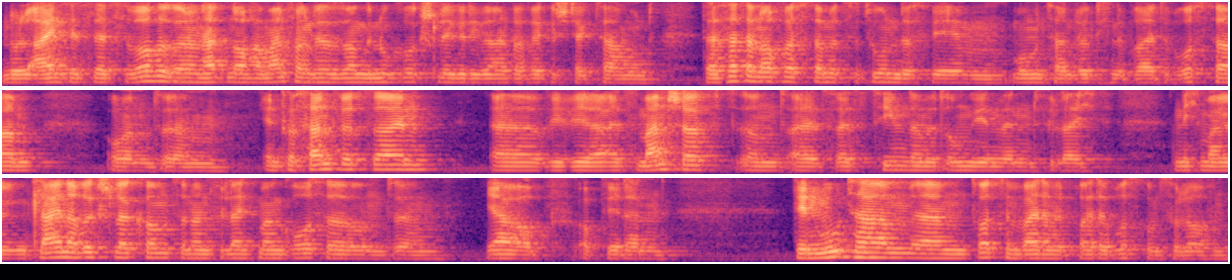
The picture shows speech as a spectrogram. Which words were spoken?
0-1 jetzt letzte Woche, sondern hatten auch am Anfang der Saison genug Rückschläge, die wir einfach weggesteckt haben. Und das hat dann auch was damit zu tun, dass wir eben momentan wirklich eine breite Brust haben. Und ähm, interessant wird sein, äh, wie wir als Mannschaft und als, als Team damit umgehen, wenn vielleicht nicht mal ein kleiner Rückschlag kommt, sondern vielleicht mal ein großer. Und ähm, ja, ob, ob wir dann den Mut haben, ähm, trotzdem weiter mit breiter Brust rumzulaufen.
